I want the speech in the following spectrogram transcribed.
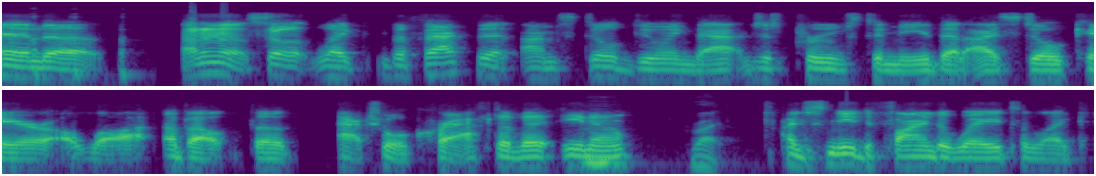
and uh I don't know. So like the fact that I'm still doing that just proves to me that I still care a lot about the actual craft of it, you Mhm. know? Right. I just need to find a way to like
